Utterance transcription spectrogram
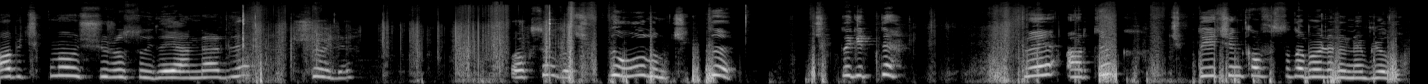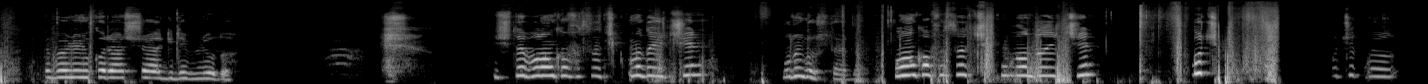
Abi çıkmamış şurasıyla yerlerde. Şöyle. Baksana çıktı oğlum çıktı. Çıktı gitti. Ve artık çıktığı için kafası da böyle dönebiliyordu. Ve böyle yukarı aşağı gidebiliyordu. İşte bunun kafası çıkmadığı için bunu gösterdim. Bunun kafası çıkmadığı için bu çık bu çıkmıyor.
